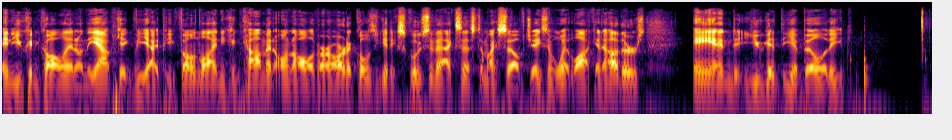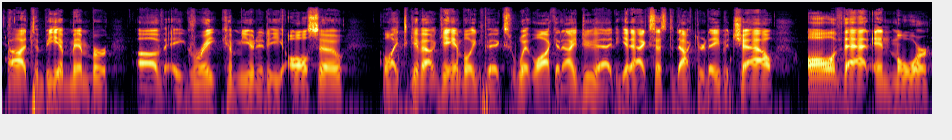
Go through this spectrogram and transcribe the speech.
and you can call in on the Outkick VIP phone line. You can comment on all of our articles. You get exclusive access to myself, Jason Whitlock, and others, and you get the ability uh, to be a member of a great community. Also, I like to give out gambling picks. Whitlock and I do that. You get access to Dr. David Chao, All of that and more.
